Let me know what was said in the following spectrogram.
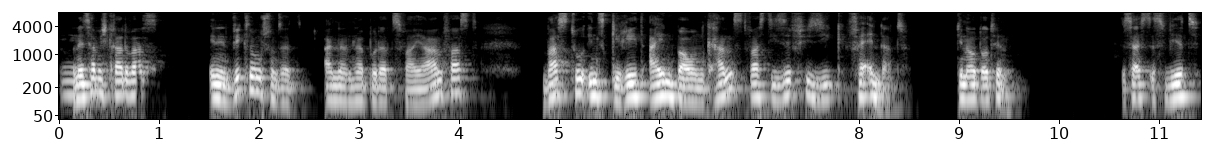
Und jetzt habe ich gerade was in Entwicklung, schon seit eineinhalb oder zwei Jahren fast, was du ins Gerät einbauen kannst, was diese Physik verändert. Genau dorthin. Das heißt, es wird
